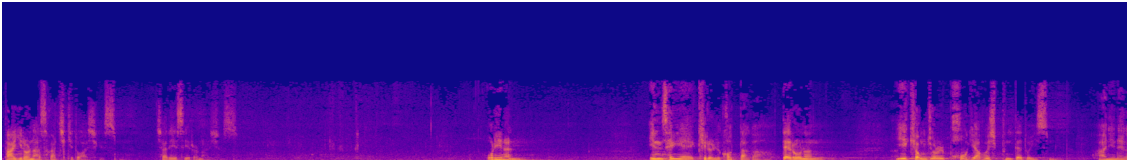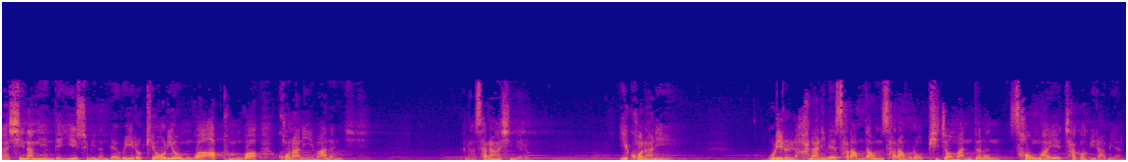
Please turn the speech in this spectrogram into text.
다 일어나서 같이 기도하시겠습니다. 자리에서 일어나셨어. 우리는 인생의 길을 걷다가 때로는 이 경주를 포기하고 싶은 때도 있습니다. 아니, 내가 신앙인인데 예수 믿는데 왜 이렇게 어려움과 아픔과 고난이 많은지. 그러나 사랑하신 여러분, 이 고난이 우리를 하나님의 사람다운 사람으로 빚어 만드는 성화의 작업이라면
